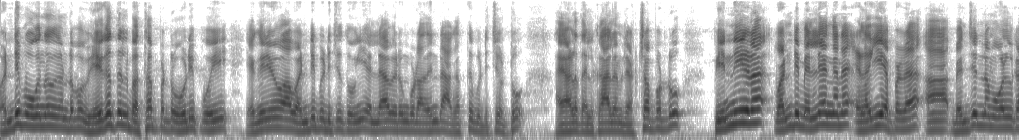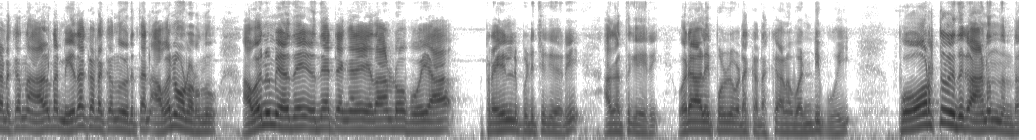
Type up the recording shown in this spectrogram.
വണ്ടി പോകുന്നത് കണ്ടപ്പോൾ വേഗത്തിൽ ബന്ധപ്പെട്ട് ഓടിപ്പോയി. എങ്ങനെയോ ആ വണ്ടി പിടിച്ച് തൂങ്ങി എല്ലാവരും കൂടെ അതിന്റെ അകത്ത് പിടിച്ചിട്ടു. അയാൾ തൽക്കാലം രക്ഷപ്പെട്ടു. പിന്നീട് വണ്ടി മെല്ലെ അങ്ങനെ ഇളകിയപ്പോൾ ആ ബെഞ്ചിന്റെ മുകളിൽ കിടക്കുന്ന ആളുടെ മീതെ കിടക്കുന്ന ഒരുത്തൻ അവൻ ഉണർന്നു. അവനും എഴുന്നേ എഴുന്നേറ്റ് എങ്ങനെ ഏതാണ്ടോ പോയി ആ ട്രെയിനിൽ പിടിച്ച് കയറി അകത്ത് കയറി. ഒരാളിപ്പോഴും ഇവിടെ കിടക്കുകയാണ്. വണ്ടി പോയി. പോർട്ടർ ഇത് കാണുന്നുണ്ട്.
